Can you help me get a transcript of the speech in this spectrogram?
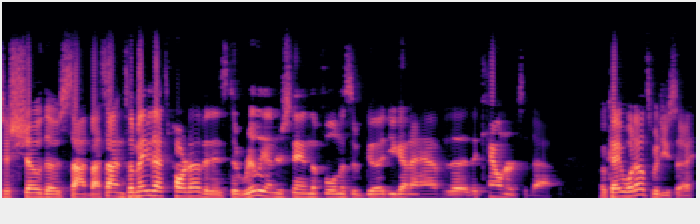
to show those side by side. And so maybe that's part of it is to really understand the fullness of good, you got to have the, the counter to that. Okay, what else would you say?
